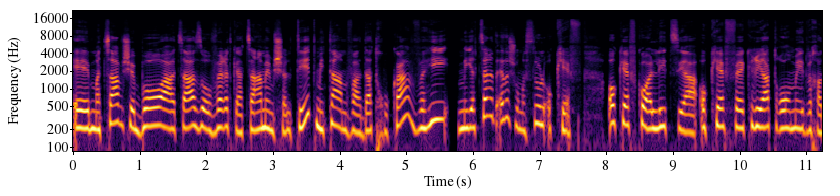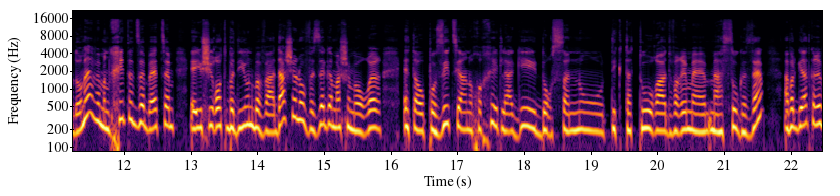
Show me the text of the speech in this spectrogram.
אה, מצב שבו ההצעה הזו עוברת כהצעה ממשלתית מטעם ועדת חוקה, והיא מייצרת איזשהו מסלול עוקף. עוקף קואליציה, עוקף אה, קריאה טרומית וכדומה, ומנחית את זה בעצם אה, ישירות בדיון בוועדה שלו, וזה גם מה שמעורר את האופוזיציה הנוכחית להגיד דורסנות, דיקטטורה, דברים אה, מהסוג הזה. אבל גלעד קריב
